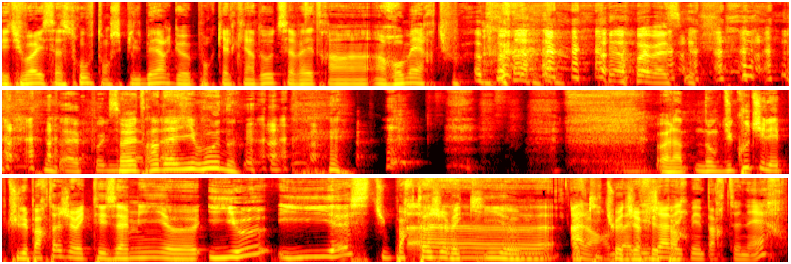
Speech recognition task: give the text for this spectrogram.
et tu vois, et ça se trouve, ton Spielberg, pour quelqu'un d'autre, ça va être un, un Romer, tu vois. ouais, bah, c'est- Ouais, Paul Ça va être un Danny Boone. Voilà. Donc du coup, tu les tu les partages avec tes amis euh, IE, IIS. Tu partages avec qui euh, Euh, à alors, qui tu as bah, déjà, fait part avec mes partenaires.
